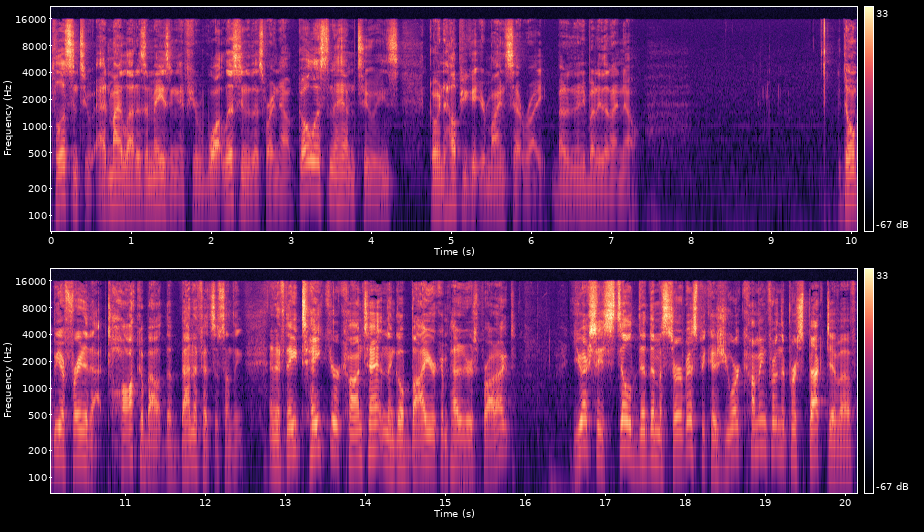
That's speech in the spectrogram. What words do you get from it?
to listen to. Ed Mylett is amazing. If you're listening to this right now, go listen to him too. He's going to help you get your mindset right better than anybody that I know. Don't be afraid of that. Talk about the benefits of something. And if they take your content and then go buy your competitor's product, you actually still did them a service because you are coming from the perspective of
